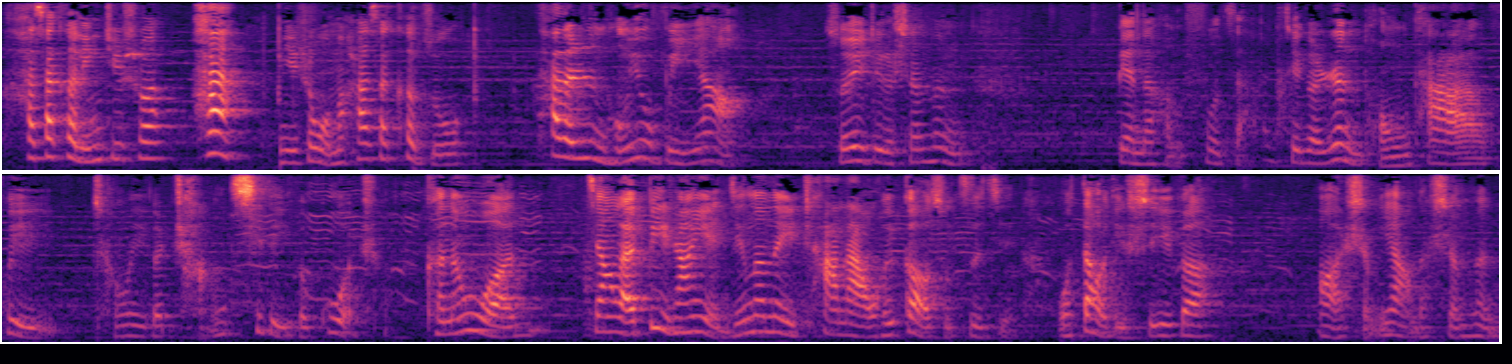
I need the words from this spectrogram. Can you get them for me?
哈萨克邻居说哈你是我们哈萨克族，他的认同又不一样，所以这个身份变得很复杂。这个认同它会成为一个长期的一个过程，可能我。将来闭上眼睛的那一刹那，我会告诉自己，我到底是一个啊什么样的身份。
